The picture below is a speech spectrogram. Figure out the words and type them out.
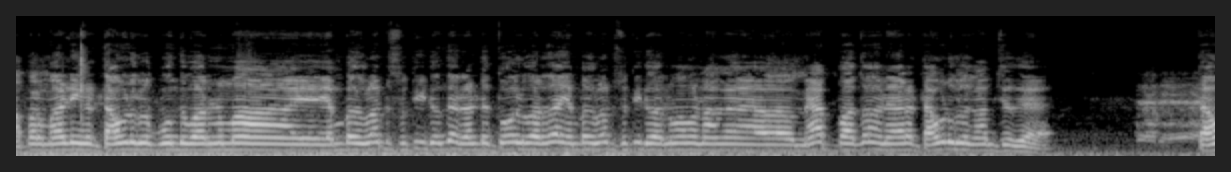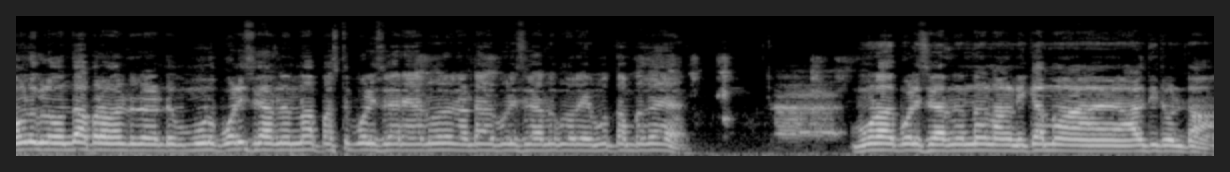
அப்புறம் மறுபடியும் எங்கள் டவுனுக்குள்ள பூந்து வரணுமா? எண்பது கிலோமீட்டர் சுற்றிட்டு வந்து ரெண்டு தோல் வருதா? எண்பது கிலோமீட்டர் சுற்றிட்டு வரணுமா? நாங்கள் மேப் பார்த்தோம். நேராக டவுனுக்குள்ள காமிச்சது. டவுனுக்குள்ள வந்து அப்புறம் ரெண்டு ரெண்டு மூணு போலீஸ்காரனா ஃபர்ஸ்ட் போலீஸ்காரன் இரநூறு ரெண்டாவது போலீஸ்காரனுக்கு ஒரு நூற்றம்பது மூணாவது போலீஸ்காரனா நாங்கள் நிற்காம அழுத்திட்டு வந்துட்டோம்.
